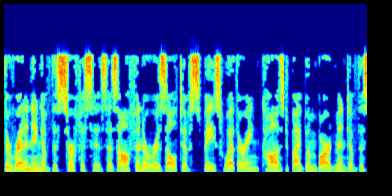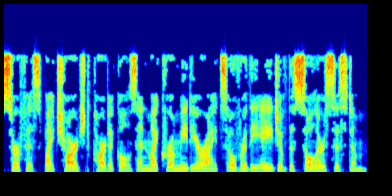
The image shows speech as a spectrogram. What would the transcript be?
The reddening of the surfaces is often a result of space weathering caused by bombardment of the surface by charged particles and micrometeorites over the age of the Solar System.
